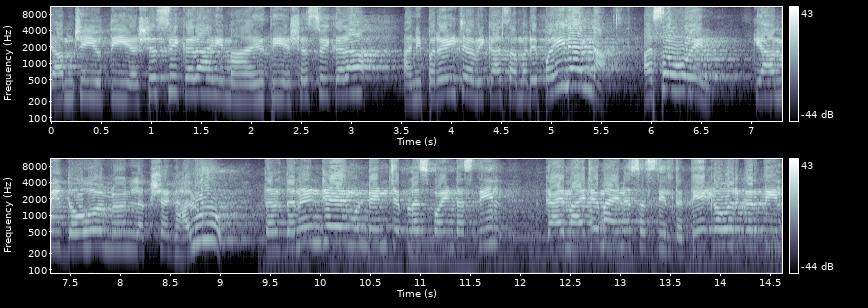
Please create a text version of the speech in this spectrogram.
आमची युती यशस्वी करा ही महायुती यशस्वी करा आणि परळीच्या विकासामध्ये पहिल्यांदा असं होईल की आम्ही दोघं मिळून लक्ष घालू. तर धनंजय मुंडेंचे प्लस पॉईंट असतील काय माझे मायनस असतील तर ते कव्हर करतील.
